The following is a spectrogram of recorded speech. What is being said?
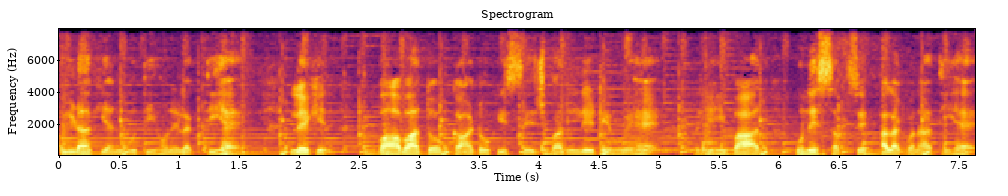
पीड़ा की अनुभूति होने लगती है, लेकिन बाबा तो कांटों की सेज पर लेटे हुए हैं। और यही बात उन्हें सबसे अलग बनाती है।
